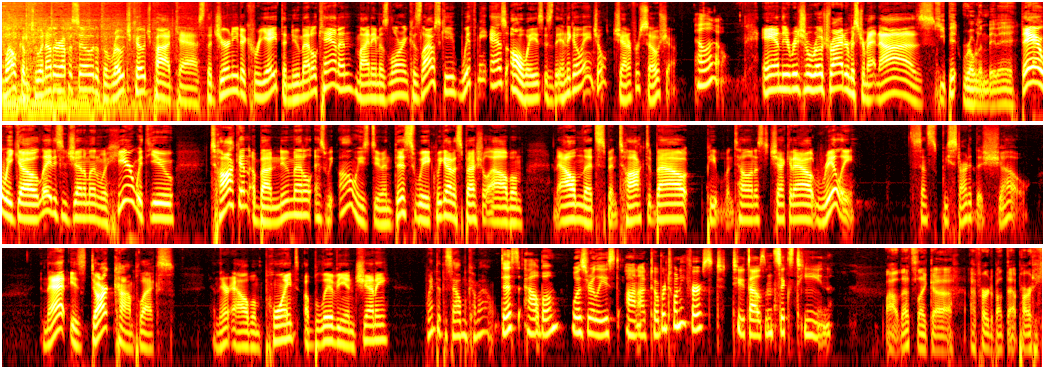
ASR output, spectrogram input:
Hello and welcome to another episode of the Roach Koach Podcast, the journey to create the nu-metal canon. My name is Lauren Kozlowski. With me, as always, is the Indigo Angel, Jennifer Sosha. Hello. And the original Roach Rider, Mr. Matt Nas. Keep it rolling, baby. There we go. Ladies and gentlemen, we're here with you talking about nu-metal as we always do. And this week, we got a special album, an album that's been talked about. People have been telling us to check it out. Really, since we started this show. And that is Darke Complex and their album Point Oblivion. Jenny, when did this album come out? This album was released on October 21st, 2016. Wow, that's like uh I've heard about that party.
